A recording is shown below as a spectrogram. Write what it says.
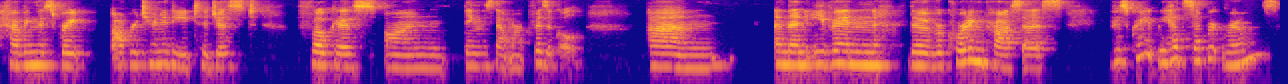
having this great opportunity to just focus on things that weren't physical. Um, and then even the recording process, it was great. We had separate rooms.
